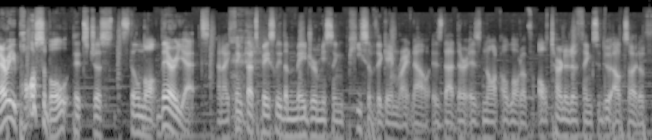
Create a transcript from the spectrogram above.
very possible, it's just still not there yet. And I think that's basically the major missing piece of the game right now, is that there is not a lot of alternative things to do outside of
